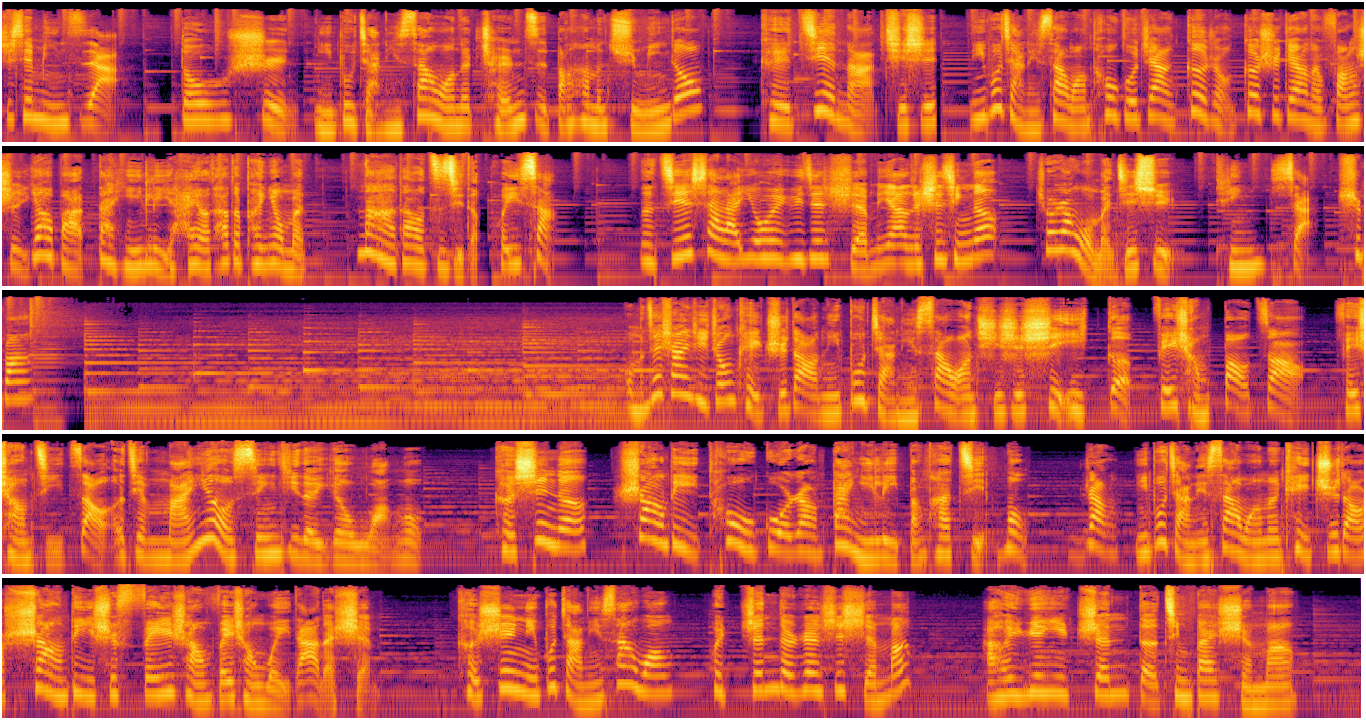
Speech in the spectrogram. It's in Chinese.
这些名字啊，都是尼布甲尼撒王的臣子帮他们取名的哦。可见呐，其实。尼布甲尼撒王透过这样各种各式各样的方式，要把但以理还有他的朋友们纳到自己的麾下。那接下来又会遇见什么样的事情呢？就让我们继续听下去吧。我们在上一集中可以知道，尼布甲尼撒王其实是一个非常暴躁、非常急躁，而且蛮有心机的一个王哦。可是呢，上帝透过让但以理帮他解梦，让尼布甲尼撒王呢可以知道上帝是非常非常伟大的神。可是尼布甲尼撒王会真的认识神吗？还会愿意真的敬拜神吗？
